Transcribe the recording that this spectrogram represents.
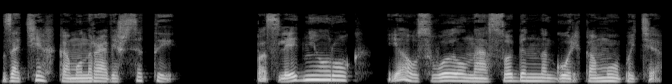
за тех, кому нравишься ты. Последний урок я усвоил на особенно горьком опыте.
